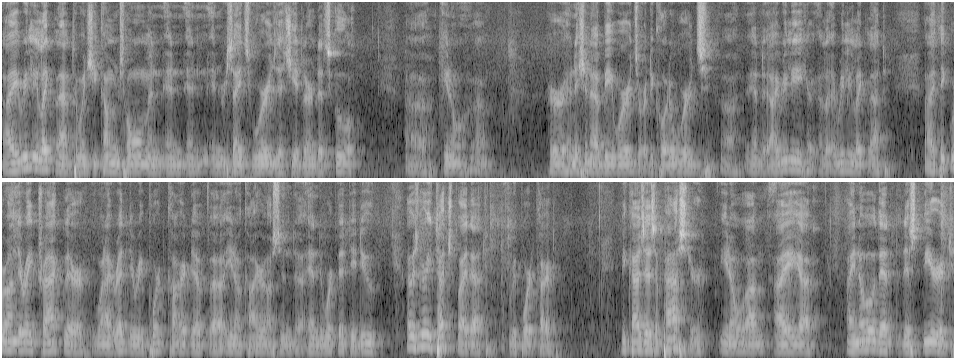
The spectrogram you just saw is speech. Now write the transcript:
I really like that when she comes home and, and, and, and recites words that she had learned at school. You know, uh, her Anishinaabe words or Dakota words, uh, and I really, I really like that. I think we're on the right track there. When I read the report card of, uh, you know, Kairos and, uh, and the work that they do, I was very touched by that report card. Because as a pastor, you know, um, I, uh, I know that the spirit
